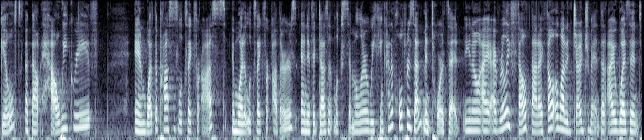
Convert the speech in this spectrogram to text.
guilt about how we grieve and what the process looks like for us and what it looks like for others. And if it doesn't look similar, we can kind of hold resentment towards it. You know, I, I really felt that. I felt a lot of judgment that I wasn't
